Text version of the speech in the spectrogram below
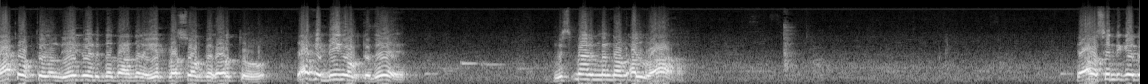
ಯಾಕೆ ಹೋಗ್ತದೆ? ಒಂದು ಎ ಗ್ರೇಡ್ ಇದ್ದದ್ದು ಅಂದ್ರೆ ಎ ಪ್ಲಸ್ ಹೋಗ್ಬೇಕು ಹೊರತು ಯಾಕೆ ಬಿಗೆ ಹೋಗ್ತದೆ? ಮಿಸ್ಮ್ಯಾನೇಜ್ಮೆಂಟ್ ಅಲ್ವಾ? ಯಾವ ಸಿಂಡಿಕೇಟ್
